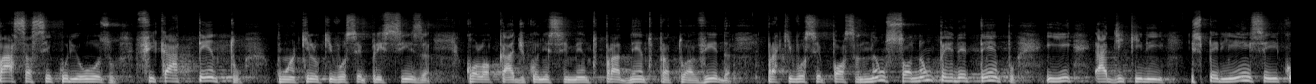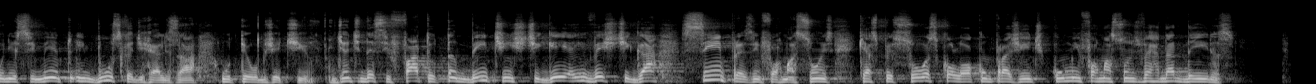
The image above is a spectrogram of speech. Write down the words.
passa a ser curioso, ficar atento com aquilo que você precisa colocar de conhecimento para dentro para a tua vida, para que você possa não só não perder tempo e adquirir experiência e conhecimento em busca de realizar o teu objetivo. Diante desse fato, eu também te instiguei a investigar sempre as informações que as pessoas colocam para a gente como informações verdadeiras.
